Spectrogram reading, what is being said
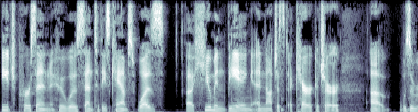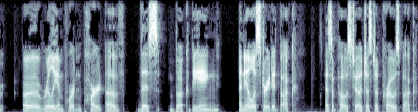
each person who was sent to these camps was a human being and not just a caricature uh, was a, a really important part of this book being an illustrated book as opposed to just a prose book.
